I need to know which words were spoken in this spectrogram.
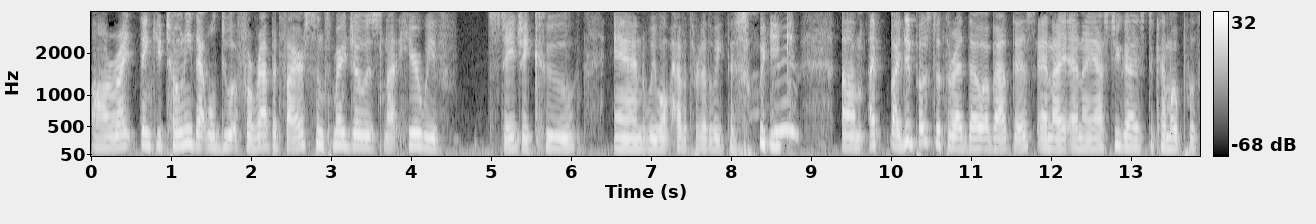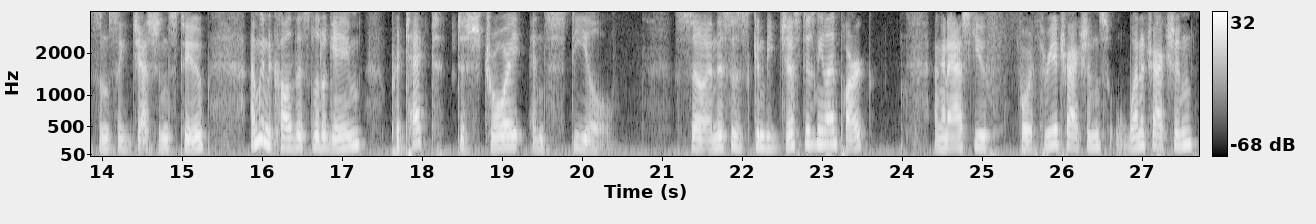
All right, thank you, Tony. That will do it for rapid fire. Since Mary Jo is not here, we've staged a coup, and we won't have a thread of the week this week. Um, I I did post a thread though about this, and I and I asked you guys to come up with some suggestions too. I'm going to call this little game "Protect, Destroy, and Steal." So, and this is going to be just Disneyland Park. I'm going to ask you for three attractions. One attraction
